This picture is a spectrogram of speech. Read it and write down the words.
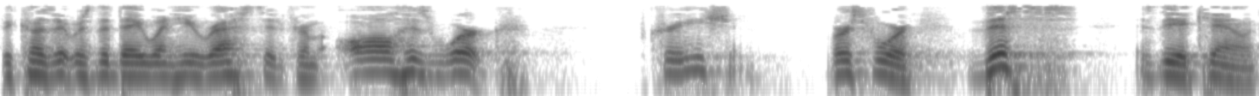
because it was the day when he rested from all his work of creation. Verse 4, this is the account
